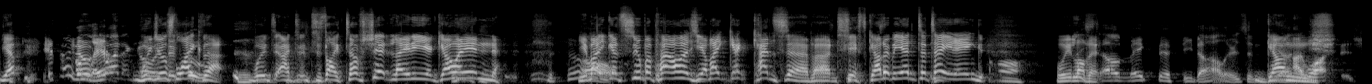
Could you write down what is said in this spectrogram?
Yep, we just like that. We I- it's just like tough shit, lady. You're going in. You might oh. get superpowers, you might get cancer, but it's gotta be entertaining. Oh. We love it. I'll make fifty dollars in Gunge. I I watch people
